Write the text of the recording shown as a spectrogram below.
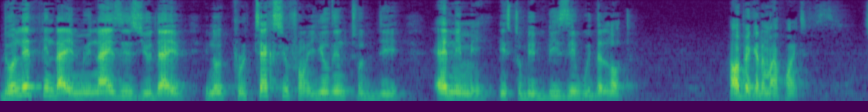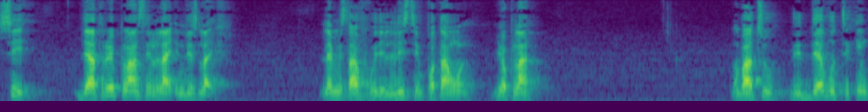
The only thing that immunizes you, that you know, protects you from yielding to the enemy, is to be busy with the Lord. I hope you're getting my point. See, there are three plans in, life, in this life. Let me start with the least important one your plan. Number two, the devil taking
